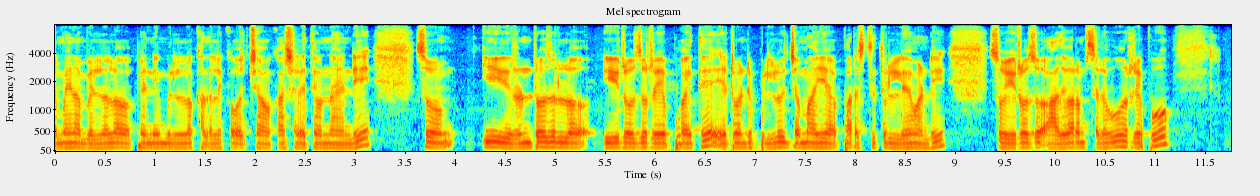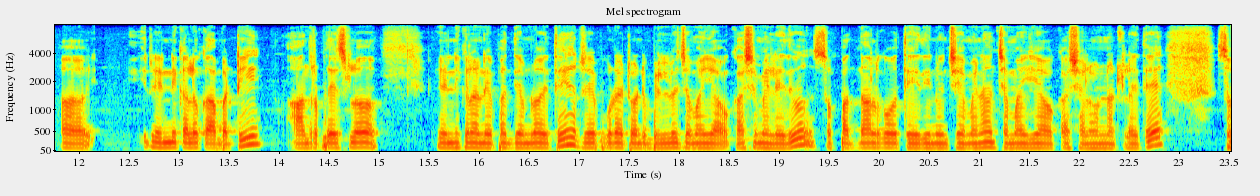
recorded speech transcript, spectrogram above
ఏమైనా బిల్లులో పెండింగ్ బిల్లులో కదలిక వచ్చే అవకాశాలు అయితే ఉన్నాయండి. సో ఈ రెండు రోజుల్లో ఈరోజు రేపు అయితే ఎటువంటి బిల్లు జమ అయ్యే పరిస్థితులు లేవండి. సో ఈరోజు ఆదివారం సెలవు రేపు ఎన్నికలు కాబట్టి ఆంధ్రప్రదేశ్లో ఎన్నికల నేపథ్యంలో అయితే రేపు కూడా ఎటువంటి బిల్లు జమ అయ్యే అవకాశమే లేదు. సో పద్నాలుగవ తేదీ నుంచి ఏమైనా జమ అయ్యే అవకాశాలు ఉన్నట్లయితే సో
